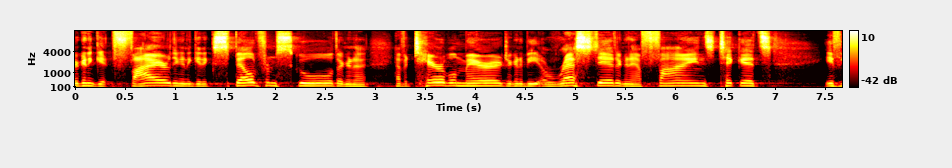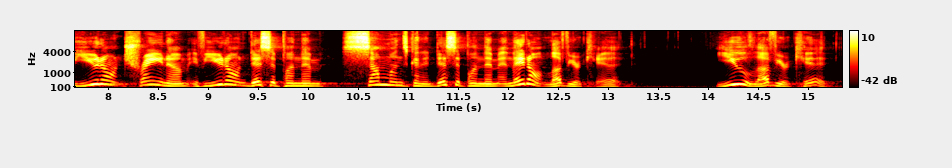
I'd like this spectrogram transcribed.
They're going to get fired. They're going to get expelled from school. They're going to have a terrible marriage. They're going to be arrested. They're going to have fines, tickets. If you don't train them, if you don't discipline them, someone's going to discipline them, and they don't love your kid. You love your kid.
